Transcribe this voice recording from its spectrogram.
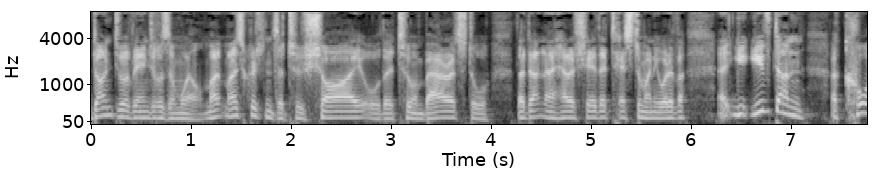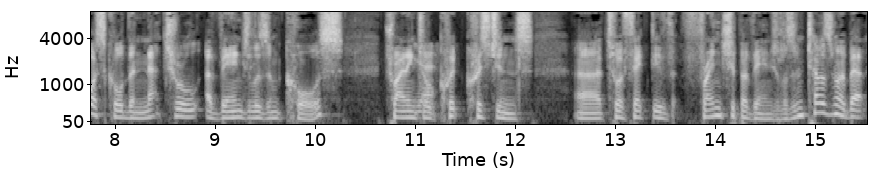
don't do evangelism well. Most Christians are too shy or they're too embarrassed or they don't know how to share their testimony, or whatever. Uh, you, have done a course called the Natural Evangelism Course training yes. to equip Christians uh, to effective friendship evangelism. Tell us about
